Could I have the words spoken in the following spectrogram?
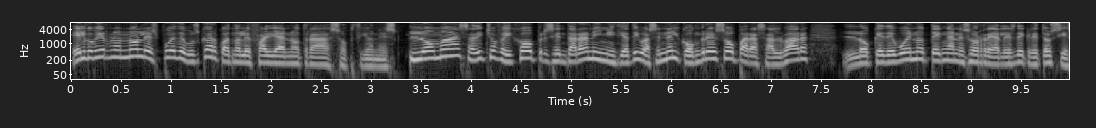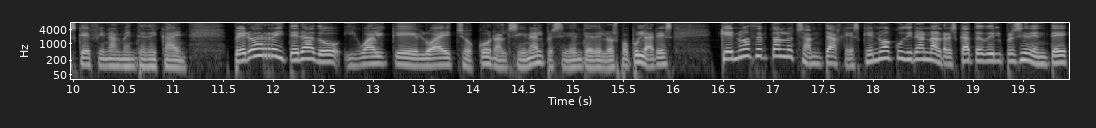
el gobierno no les puede buscar cuando le fallan otras opciones. Lo más, ha dicho Feijó, presentarán iniciativas en el Congreso para salvar lo que de bueno tengan esos reales decretos si es que finalmente decaen. Pero ha reiterado, igual que lo ha hecho con Alsina, el presidente de los populares, que no aceptan los chantajes, que no acudirán al rescate del presidente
